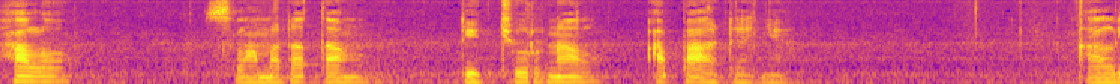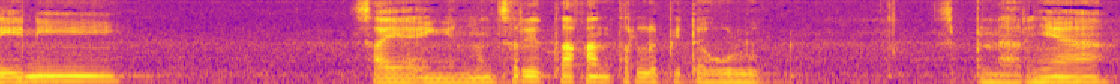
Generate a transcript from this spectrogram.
Halo, selamat datang di jurnal apa adanya. Kali ini saya ingin menceritakan terlebih dahulu. Sebenarnya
